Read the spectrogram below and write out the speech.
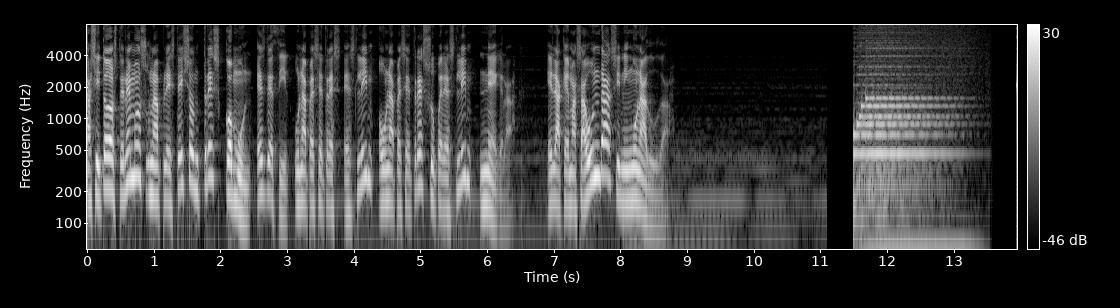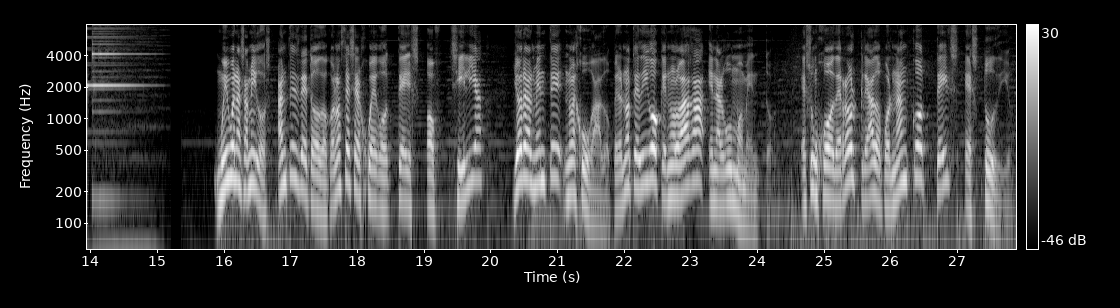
Casi todos tenemos una PlayStation 3 común, es decir, una PS3 Slim o una PS3 Super Slim negra, en la que más abunda sin ninguna duda. Muy buenas amigos, antes de todo, ¿conoces el juego Tales of Cilia? Yo realmente no he jugado, pero no te digo que no lo haga en algún momento. Es un juego de rol creado por Namco Tales Studio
